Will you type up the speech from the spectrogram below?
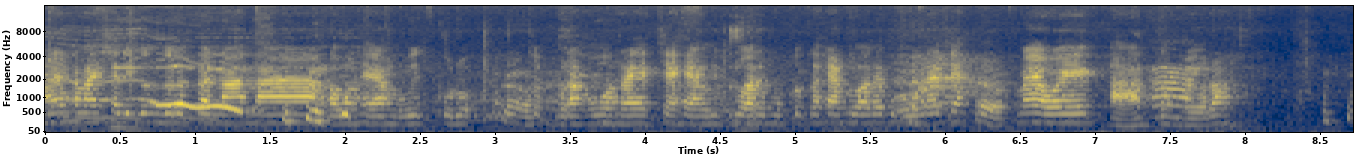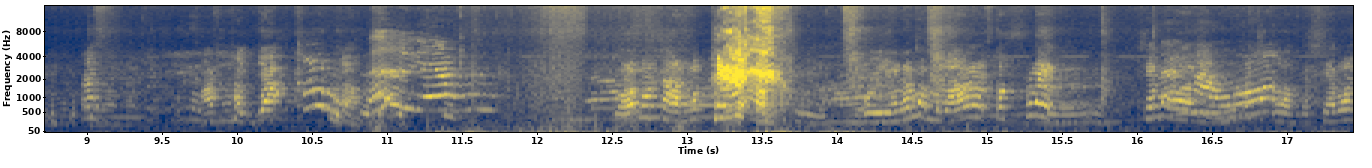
Main sama yang saya digenggerekan anak, lamun hayang duit kudu cek kurang uang receh, hayang duit 2000 ke ke hayang 2000 uang receh, mewek, anteng we orang. Mas kerja kan ya. Gua mah kan ngeplek. Boyona mah menang keplek. Siapa orang orang ke siapa?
